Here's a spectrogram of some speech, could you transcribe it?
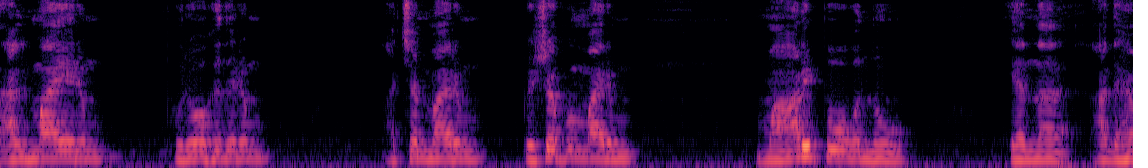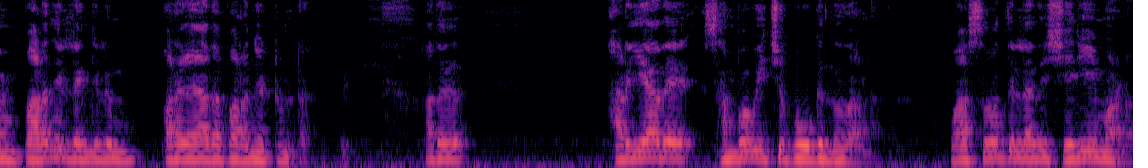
അൽമായരും പുരോഹിതരും അച്ഛന്മാരും ബിഷപ്പുമാരും മാറിപ്പോകുന്നു എന്ന് അദ്ദേഹം പറഞ്ഞില്ലെങ്കിലും പറയാതെ പറഞ്ഞിട്ടുണ്ട്. അത് അറിയാതെ സംഭവിച്ചു പോകുന്നതാണ്. വാസ്തവത്തിൽ അത് ശരിയുമാണ്.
